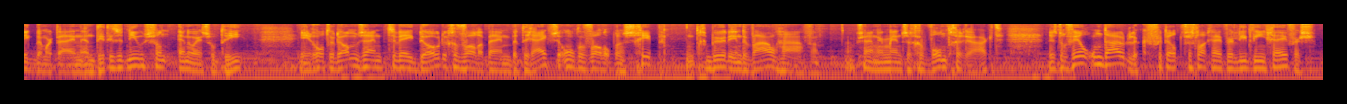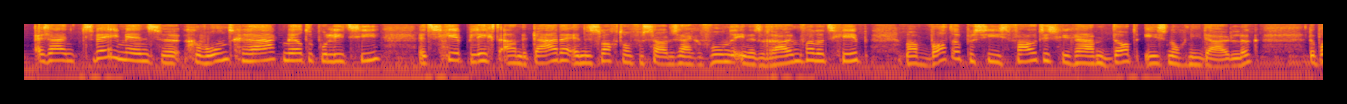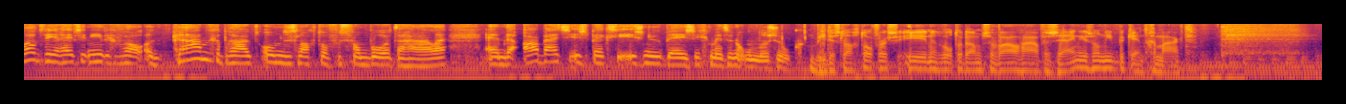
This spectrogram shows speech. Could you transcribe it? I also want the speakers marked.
Speaker 1: Ik ben Martijn en dit is het nieuws van NOS op 3. In Rotterdam zijn twee doden gevallen bij een bedrijfsongeval op een schip. Het gebeurde in de Waalhaven. Ook zijn er mensen gewond geraakt. Er is nog veel onduidelijk, vertelt verslaggever Lidwien Gevers.
Speaker 2: Er zijn twee mensen gewond geraakt, meldt de politie. Het schip ligt aan de kade en de slachtoffers zouden zijn gevonden in het ruim van het schip. Maar wat er precies fout is gegaan, dat is nog niet duidelijk. De brandweer heeft in ieder geval een kraan gebruikt om de slachtoffers van boord te halen En de arbeidsinspectie is nu bezig met een onderzoek.
Speaker 1: Wie de slachtoffers in het Rotterdamse Waalhaven zijn is nog niet bekendgemaakt.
